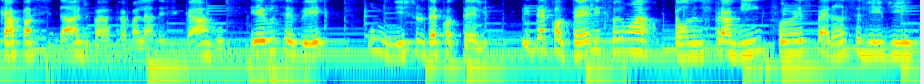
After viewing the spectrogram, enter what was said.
capacidade para trabalhar nesse cargo. E aí você vê o ministro Decotelli. E Decotelli foi uma, pelo menos para mim, foi uma esperança de, de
